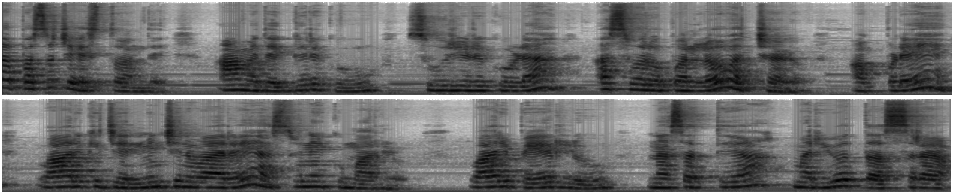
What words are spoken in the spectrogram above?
తపస్సు చేస్తోంది. ఆమె దగ్గరకు సూర్యుడు కూడా అశ్వరూపంలో వచ్చాడు. అప్పుడే వారికి జన్మించిన వారే అశ్విని కుమారులు. వారి పేర్లు నసత్య మరియు దసరా.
